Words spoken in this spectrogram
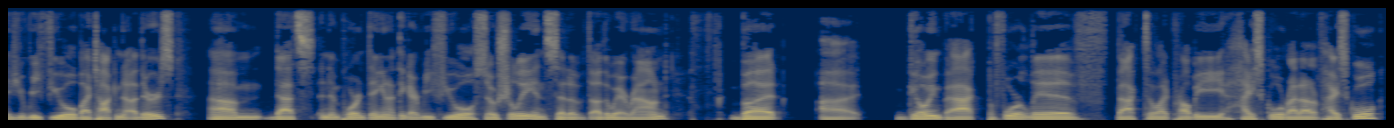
if you refuel by talking to others, um, that's an important thing. And I think I refuel socially instead of the other way around. But uh, going back before live, back to like probably high school, right out of high school,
